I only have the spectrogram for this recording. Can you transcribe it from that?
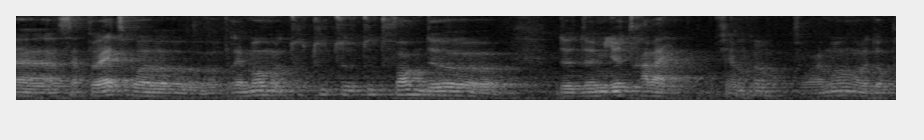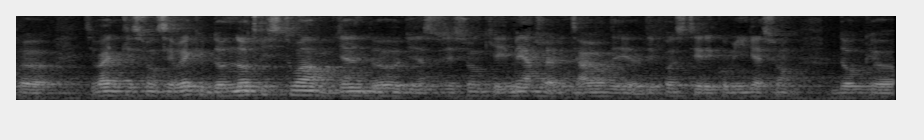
Euh, ça peut être euh, vraiment tout- tout- tout- toute forme de, de, de milieu de travail. Vraiment, euh, donc, euh, c'est pas une question. C'est vrai que dans notre histoire vient de- d'une association qui émerge à l'intérieur des, des postes télécommunications. Donc, euh,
